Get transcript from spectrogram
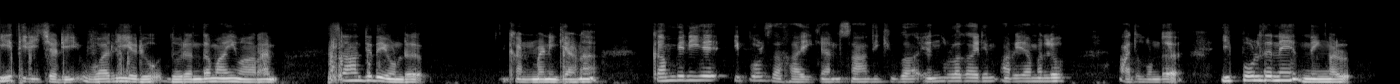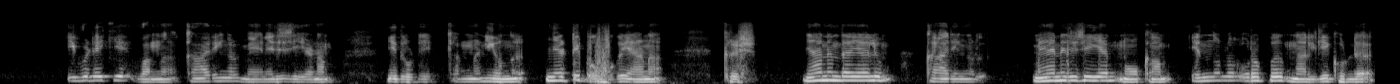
ഈ തിരിച്ചടി വലിയൊരു ദുരന്തമായി മാറാൻ സാധ്യതയുണ്ട്. കൺമണിക്കാണ് കമ്പനിയെ ഇപ്പോൾ സഹായിക്കാൻ സാധിക്കുക എന്നുള്ള കാര്യം അറിയാമല്ലോ. അതുകൊണ്ട് ഇപ്പോൾ തന്നെ നിങ്ങൾ ഇവിടേക്ക് വന്ന് കാര്യങ്ങൾ മാനേജ് ചെയ്യണം. ഇതോടെ കൺമണി ഒന്ന് ഞെട്ടിപ്പോവുകയാണ്. കൃഷ് ഞാൻ എന്തായാലും കാര്യങ്ങൾ മാനേജ് ചെയ്യാൻ നോക്കാം എന്നുള്ള ഉറപ്പ് നൽകിക്കൊണ്ട്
